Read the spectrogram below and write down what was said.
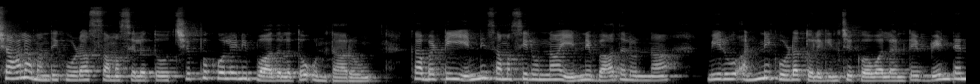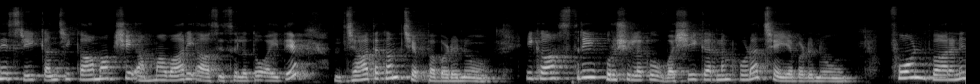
చాలామంది కూడా సమస్యలతో చెప్పుకోలేని బాధలతో ఉంటారు. కాబట్టి ఎన్ని సమస్యలున్నా ఎన్ని బాధలున్నా మీరు అన్నీ కూడా తొలగించుకోవాలంటే వెంటనే శ్రీ కంచి కామాక్షి అమ్మవారి ఆశీస్సులతో అయితే జాతకం చెప్పబడును. ఇక స్త్రీ పురుషులకు వశీకరణం కూడా చేయబడును. ఫోన్ ద్వారానే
